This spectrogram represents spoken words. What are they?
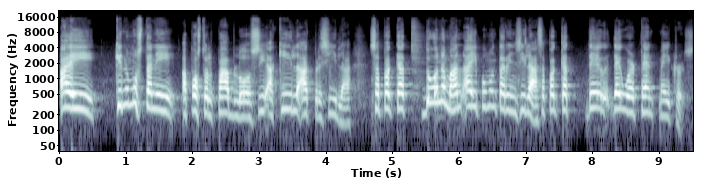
ay kinumusta ni Apostol Pablo si Aquila at Priscilla sapagkat doon naman ay pumunta rin sila sapagkat they, they were tent makers.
